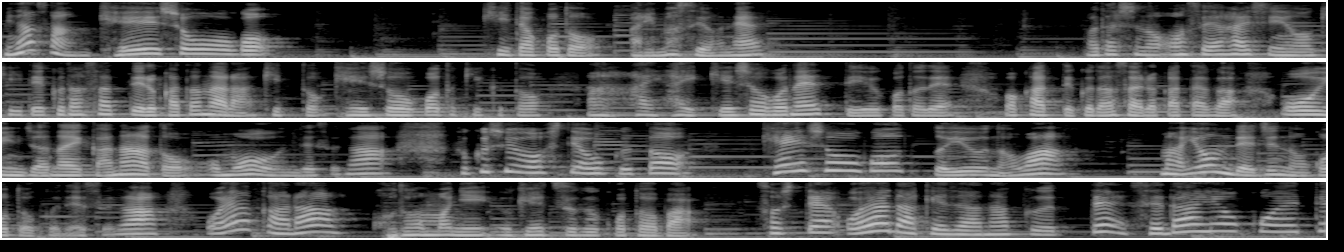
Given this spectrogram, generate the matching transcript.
皆さん継承語聞いたことありますよね？私の音声配信を聞いてくださっている方ならきっと継承語と聞くと、あ、はいはい、継承語ねっていうことで分かってくださる方が多いんじゃないかなと思うんですが、復習をしておくと、継承語というのは、まあ、読んで字のごとくですが、親から子供に受け継ぐ言葉、そして親だけじゃなくって世代を超えて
